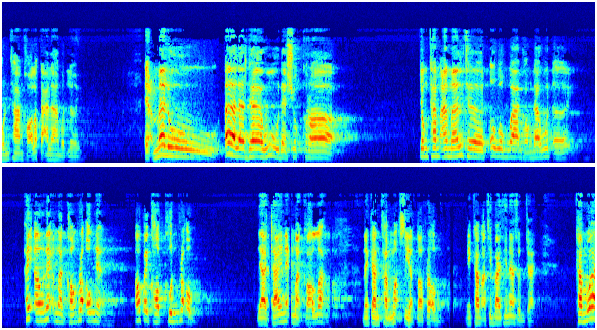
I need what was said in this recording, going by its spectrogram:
หนทางของละตาลาหมดเลยอิมลูอัลดาวูดชุกราจงทำอามัลเถิด โอ้วงวานของดาวูดเอ๋ย ให้เอาเนืหมัดของพระองค์เนี่ยเอาไปขอบคุณพระองค์ อย่าใช้เนืหมัดของ Allah ในการทำมะเสียต่อพระองค์ มีคำอธิบายที่น่าสนใจคำว่า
